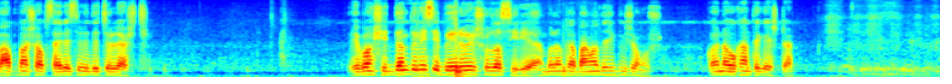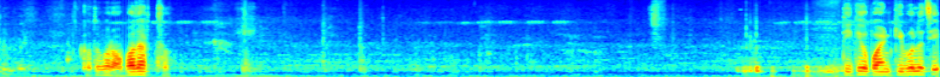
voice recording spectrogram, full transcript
বাপ মা সব সাইরে সিরিতে চলে আসছি। এবং সিদ্ধান্ত নিয়েছি বের হয়ে সোজা সিরিয়া আমি বললাম "কা, বাংলাদেশে কী সমস্যা? কয় না ওখান থেকে স্টার্ট কত বড় অপদার্থ। তৃতীয় পয়েন্ট কি বলেছি?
